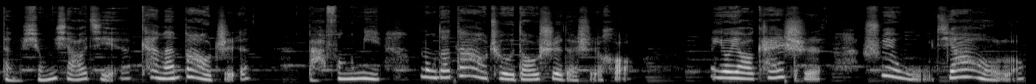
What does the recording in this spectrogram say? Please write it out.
等熊小姐看完报纸。把蜂蜜弄得到处都是的时候，又要开始睡午觉了。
